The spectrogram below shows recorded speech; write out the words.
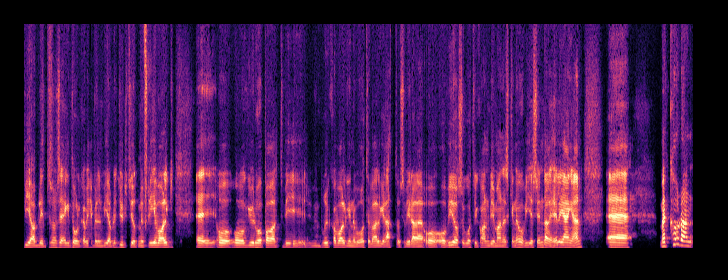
vi har blitt, sånn som jeg tolker Bibelen, vi har blitt utstyrt med frie valg. Eh, og, og, Gud håper at vi bruker valgene våre til å velge rett osv. Og, så og, og vi gjør så godt vi kan, vi menneskene, og vi er syndere hele gjengen. Eh, men hvordan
